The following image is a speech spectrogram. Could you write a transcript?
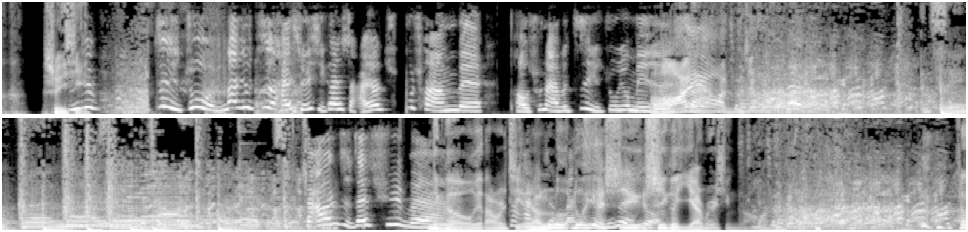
水洗，就自己住，那就自还水洗干啥呀？不穿呗，跑出来呗，自己住又没人。哎呀，你这砸完纸再去呗。那个，我给大伙儿解释，落落叶是是一个爷们儿性格啊。这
